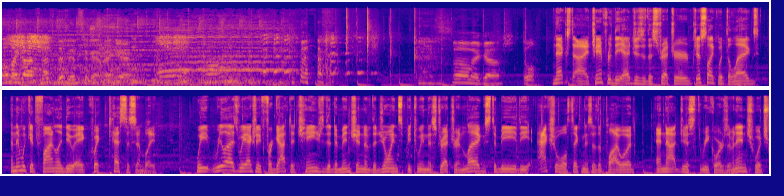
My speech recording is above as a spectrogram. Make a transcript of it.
Oh my gosh, this, this is Instagram right here. oh my gosh. Cool. Next, I chamfered the edges of the stretcher, just like with the legs, and then we could finally do a quick test assembly. We realized we actually forgot to change the dimension of the joints between the stretcher and legs to be the actual thickness of the plywood and not just 3 quarters of an inch, which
